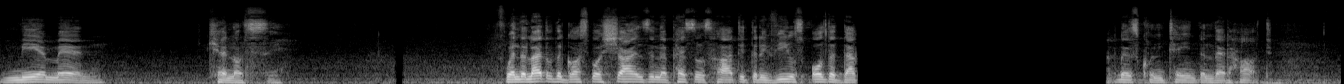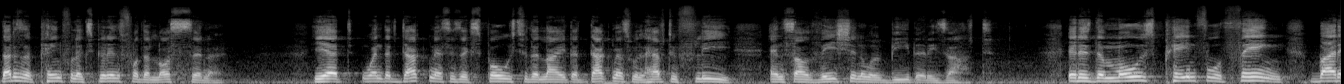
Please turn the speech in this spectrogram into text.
mere man, cannot see. When the light of the gospel shines in a person's heart, it reveals all the darkness contained in that heart. That is a painful experience for the lost sinner. Yet, when the darkness is exposed to the light, the darkness will have to flee and salvation will be the result. It is the most painful thing, but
